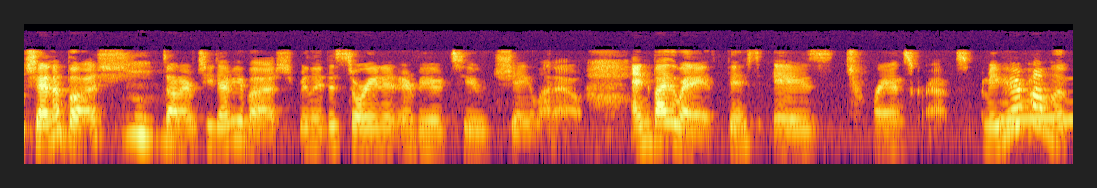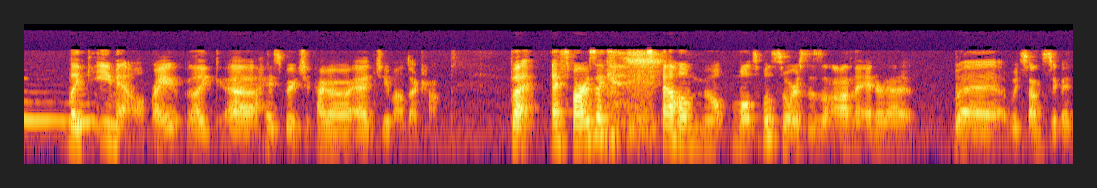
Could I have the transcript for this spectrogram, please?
Jenna Bush, daughter of G.W. Bush, relayed this story in an interview to Jay Leno. And by the way, this is transcript. Maybe you have a problem with like email, right? Like uh, highspiritchicago at gmail.com. But as far as I can tell, mul- multiple sources on the internet, uh, which sounds stupid,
